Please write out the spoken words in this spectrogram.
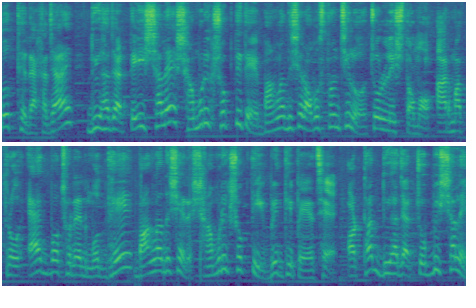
তথ্যে দেখা যায়, দুই হাজার তেইশ সালে সামরিক শক্তিতে বাংলাদেশের অবস্থান ছিল চল্লিশতম, আর মাত্র এক বছরের মধ্যে বাংলাদেশের সামরিক শক্তি বৃদ্ধি পেয়েছে। অর্থাৎ দুই হাজার চব্বিশ সালে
